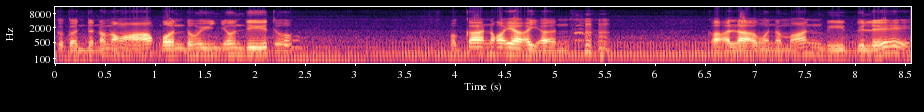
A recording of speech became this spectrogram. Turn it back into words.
Ang gaganda ng mga condominium dito. Magkano kaya yan? Kala mo naman, bibili.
